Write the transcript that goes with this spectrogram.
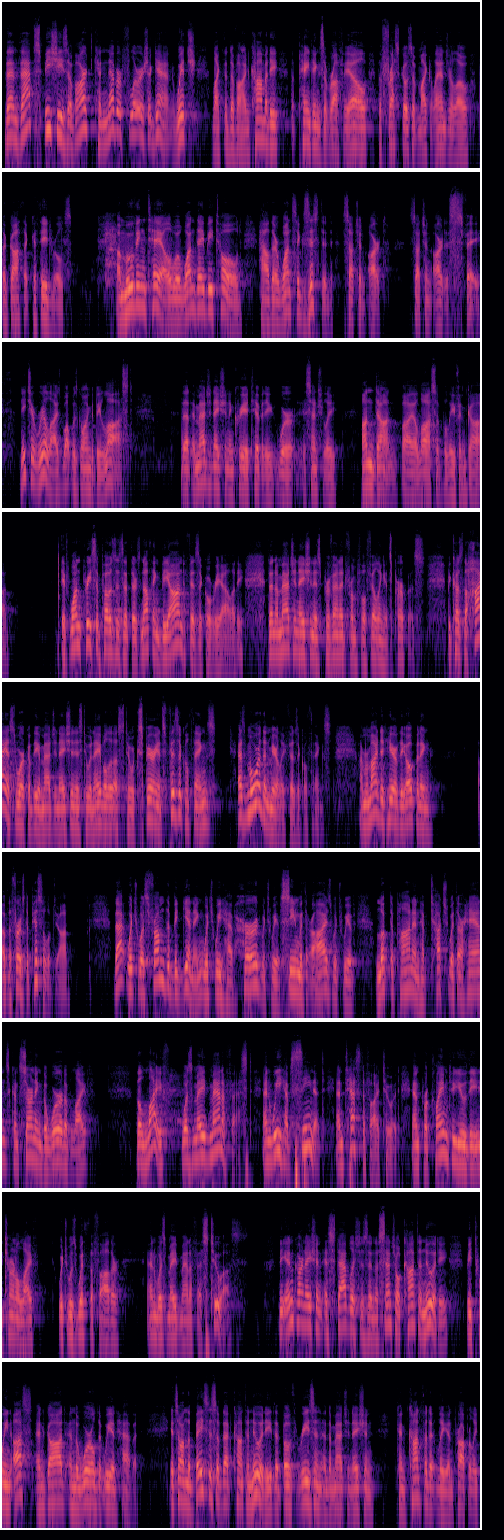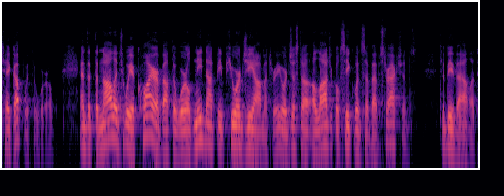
then that species of art can never flourish again, which, like the Divine Comedy, the paintings of Raphael, the frescoes of Michelangelo, the Gothic cathedrals. A moving tale will one day be told how there once existed such an art, such an artist's faith. Nietzsche realized what was going to be lost, that imagination and creativity were essentially undone by a loss of belief in God. If one presupposes that there's nothing beyond physical reality, then imagination is prevented from fulfilling its purpose. Because the highest work of the imagination is to enable us to experience physical things as more than merely physical things. I'm reminded here of the opening of the first epistle of John. That which was from the beginning, which we have heard, which we have seen with our eyes, which we have looked upon and have touched with our hands concerning the word of life the life was made manifest, and we have seen it and testify to it and proclaim to you the eternal life which was with the Father and was made manifest to us. The incarnation establishes an essential continuity between us and God and the world that we inhabit. It's on the basis of that continuity that both reason and imagination can confidently and properly take up with the world, and that the knowledge we acquire about the world need not be pure geometry or just a, a logical sequence of abstractions to be valid.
